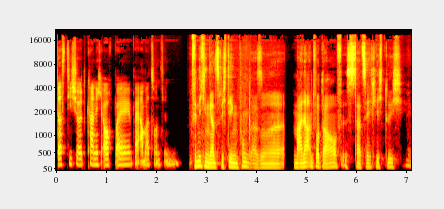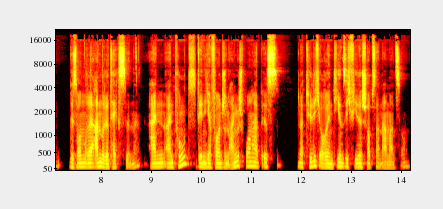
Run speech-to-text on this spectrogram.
das T-Shirt kann ich auch bei, bei Amazon finden. Finde ich einen ganz wichtigen Punkt. Also meine Antwort darauf ist tatsächlich durch besondere andere Texte. Ne? Ein, ein Punkt, den ich ja vorhin schon angesprochen habe, ist, natürlich orientieren sich viele Shops an Amazon.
